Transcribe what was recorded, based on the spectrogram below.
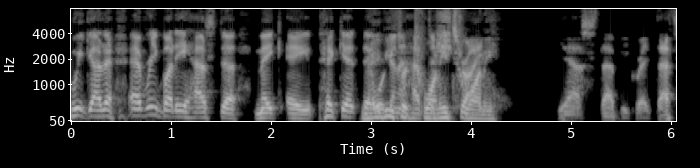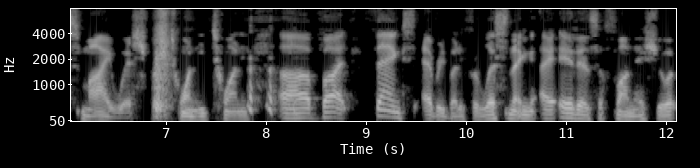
We got to. Everybody has to make a picket. we're Maybe for have 2020. Yes, that'd be great. That's my wish for 2020. uh, but thanks everybody for listening. It is a fun issue. It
